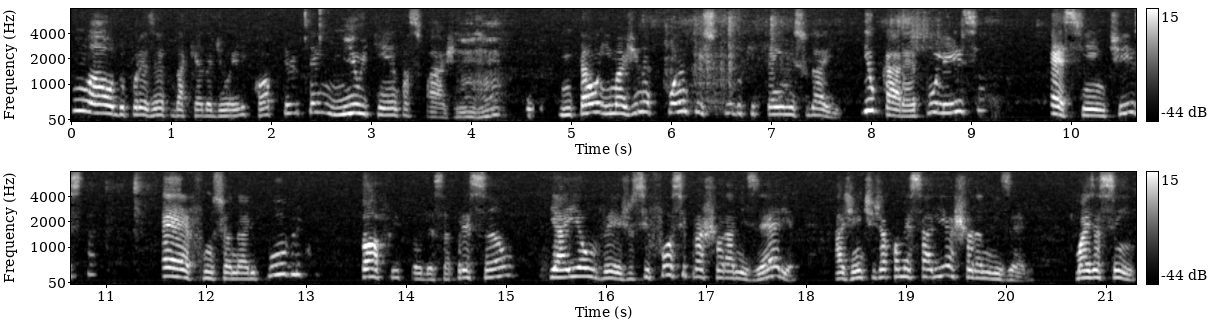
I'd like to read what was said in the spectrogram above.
Um laudo, por exemplo, da queda de um helicóptero tem 1.500 páginas. Uhum. Então, imagina quanto estudo que tem nisso daí. E o cara é polícia, é cientista, é funcionário público, sofre toda essa pressão. E aí eu vejo, se fosse para chorar miséria, a gente já começaria chorando miséria. Mas assim,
